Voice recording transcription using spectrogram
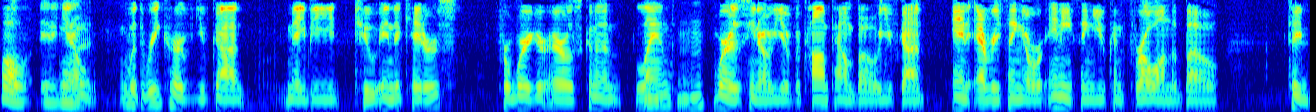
well, you know, with recurve, you've got maybe two indicators for where your arrow's going to land. Mm-hmm. Whereas, you know, you have a compound bow, you've got and everything or anything you can throw on the bow to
